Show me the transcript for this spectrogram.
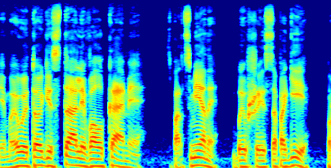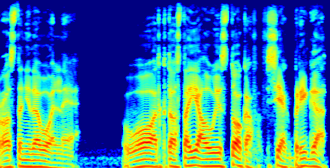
и мы в итоге стали волками. Спортсмены, бывшие сапоги, просто недовольные. Вот кто стоял у истоков всех бригад.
